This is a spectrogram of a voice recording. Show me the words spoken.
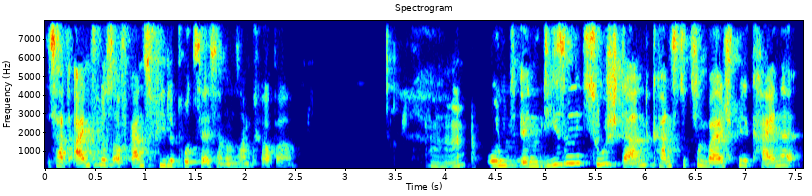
das hat Einfluss auf ganz viele Prozesse in unserem Körper. Mhm. Und in diesem Zustand kannst du zum Beispiel keine,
